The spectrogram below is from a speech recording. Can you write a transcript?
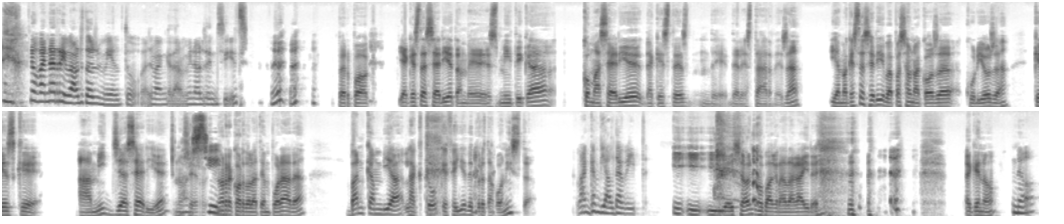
No van arribar als 2000, tu, es van quedar al 1906. Per poc. I aquesta sèrie també és mítica com a sèrie d'aquestes de, de les tardes, eh? I amb aquesta sèrie va passar una cosa curiosa, que és que a mitja sèrie, no, Oh, sé, sí. no recordo la temporada, van canviar l'actor que feia de protagonista. Van canviar el David. I, i, i això no va agradar gaire. a que no? No,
